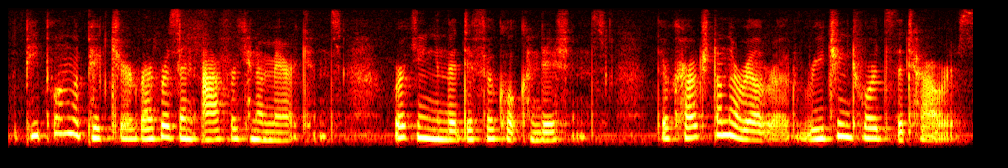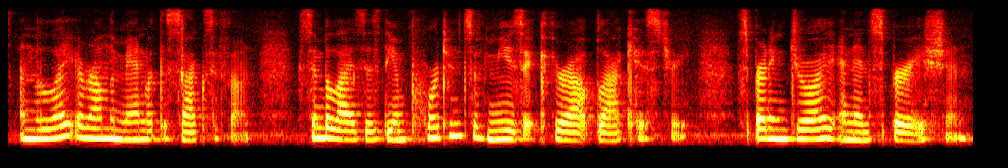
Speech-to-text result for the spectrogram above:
The people in the picture represent African Americans working in the difficult conditions. They're crouched on the railroad, reaching towards the towers, and the light around the man with the saxophone symbolizes the importance of music throughout black history, spreading joy and inspiration.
